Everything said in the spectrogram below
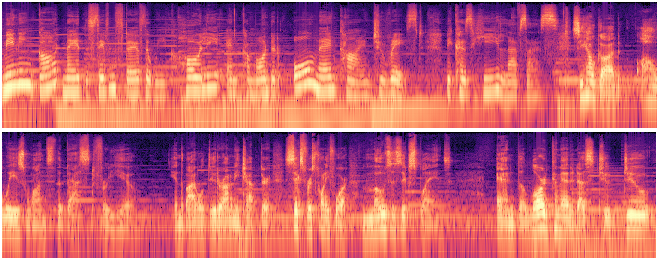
meaning God made the seventh day of the week holy and commanded all mankind to rest because he loves us. See how God always wants the best for you. In the Bible, Deuteronomy chapter 6, verse 24, Moses explains, And the Lord commanded us to do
